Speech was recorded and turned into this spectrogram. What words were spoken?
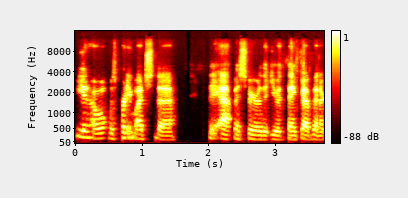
you know, it was pretty much the the atmosphere that you would think of in a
